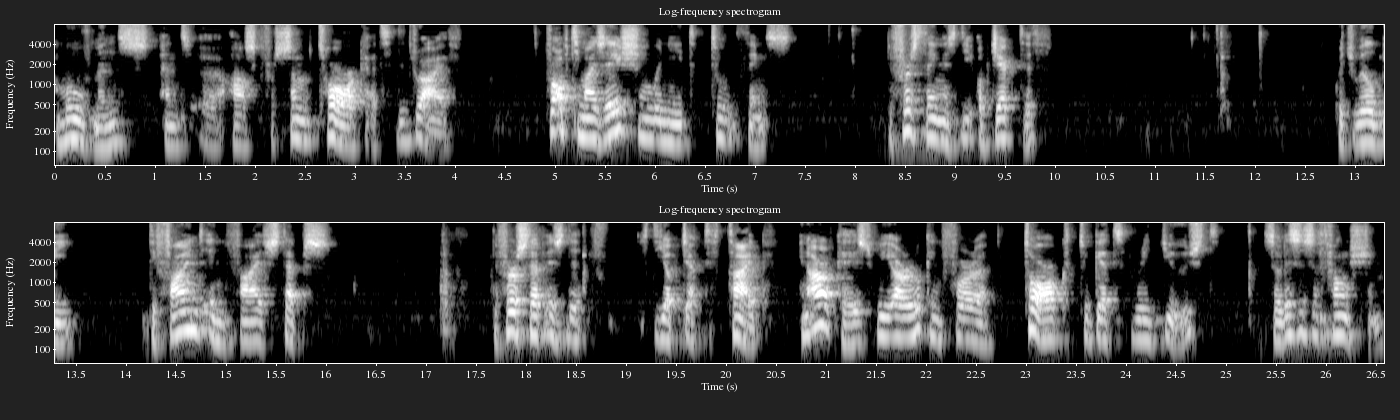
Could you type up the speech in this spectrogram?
movements and uh, ask for some torque at the drive. For optimization we need two things. The first thing is the objective, which will be defined in five steps. The first step is the, is the objective type. In our case we are looking for a torque to get reduced, so this is a function.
